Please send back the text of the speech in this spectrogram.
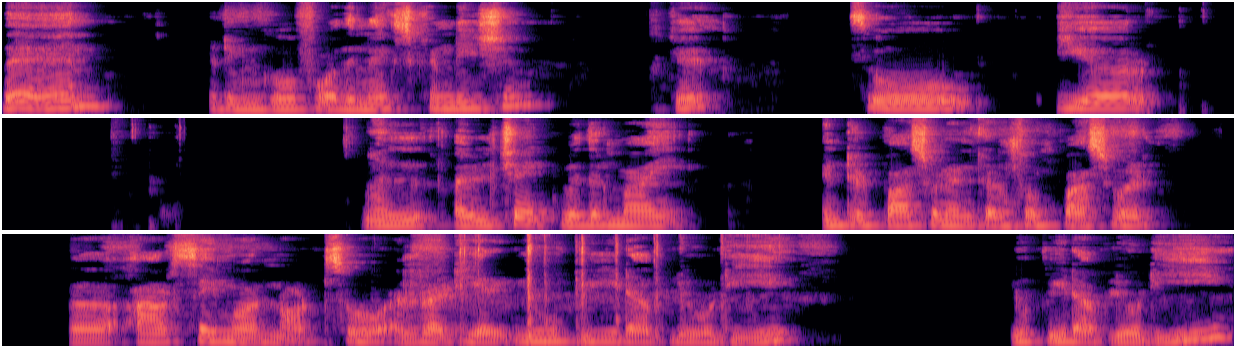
then it will go for the next condition okay? So here I'll, I will check whether my entered password and confirmed password uh, are same or not. So I'll write here upwd upwd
